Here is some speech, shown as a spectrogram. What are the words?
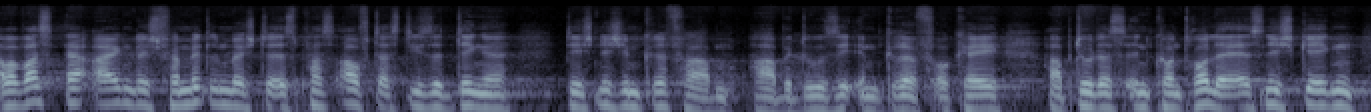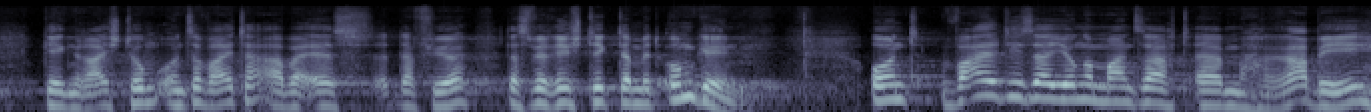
Aber was er eigentlich vermitteln möchte, ist, pass auf, dass diese Dinge dich nicht im Griff haben. Habe du sie im Griff, okay? Hab du das in Kontrolle. Er ist nicht gegen, gegen Reichtum und so weiter, aber er ist dafür, dass wir richtig damit umgehen. Und weil dieser junge Mann sagt, ähm, Rabbi,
